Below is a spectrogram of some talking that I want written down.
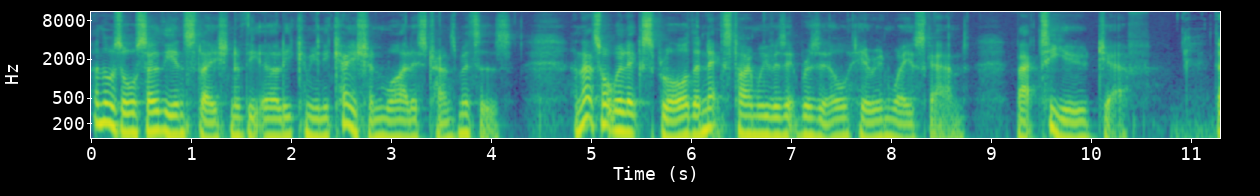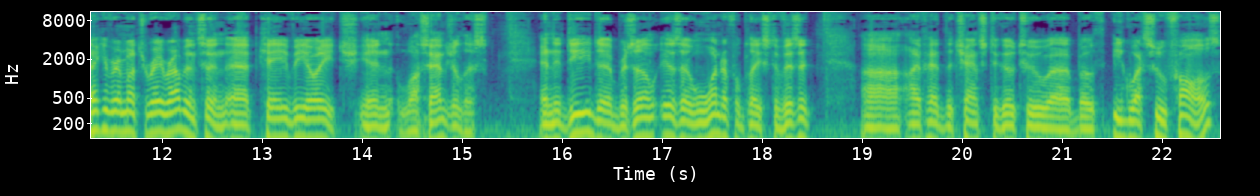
and there was also the installation of the early communication wireless transmitters. And that's what we'll explore the next time we visit Brazil here in Wavescan. Back to you, Jeff. Thank you very much, Ray Robinson at KVOH in Los Angeles. And indeed, uh, Brazil is a wonderful place to visit. Uh, I've had the chance to go to uh, both Iguazu Falls,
